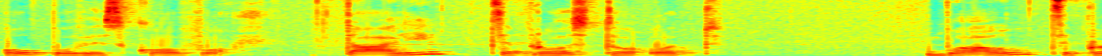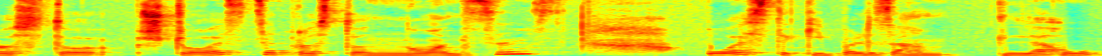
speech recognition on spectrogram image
обов'язково. Далі це просто от вау, це просто щось, це просто нонсенс. Ось такий бальзам для губ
